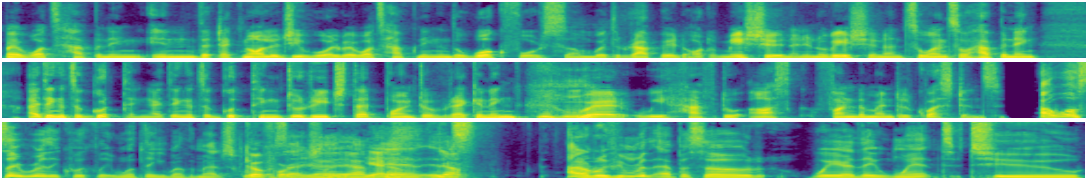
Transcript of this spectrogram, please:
by what's happening in the technology world, by what's happening in the workforce um, with rapid automation and innovation and so on and so happening. I think it's a good thing. I think it's a good thing to reach that point of reckoning mm-hmm. where we have to ask fundamental questions. I will say really quickly one thing about the Magic School. Go for it. Actually. Yeah, yeah. And it's, yeah. I don't know if you remember the episode where they went to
